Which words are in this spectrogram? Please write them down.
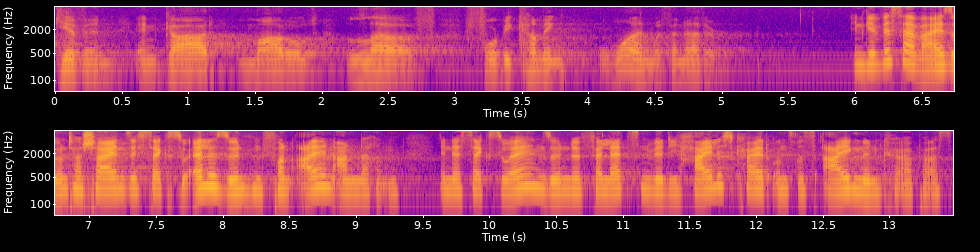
given and God modeled love for becoming one with another. In gewisser Weise unterscheiden sich sexuelle Sünden von allen anderen. In der sexuellen Sünde verletzen wir die Heiligkeit unseres eigenen Körpers,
